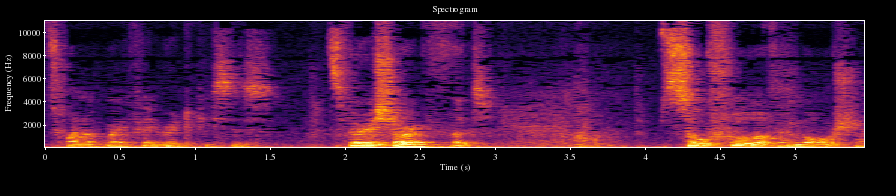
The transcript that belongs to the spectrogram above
It's one of my favorite pieces. It's very short, but so full of emotion.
